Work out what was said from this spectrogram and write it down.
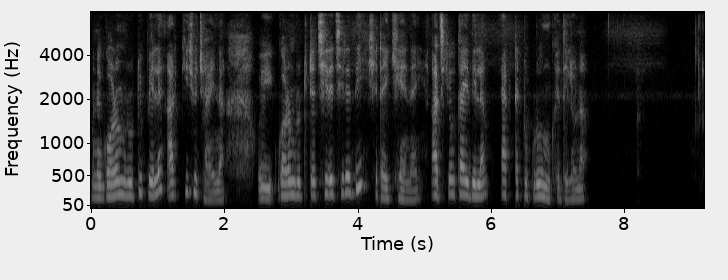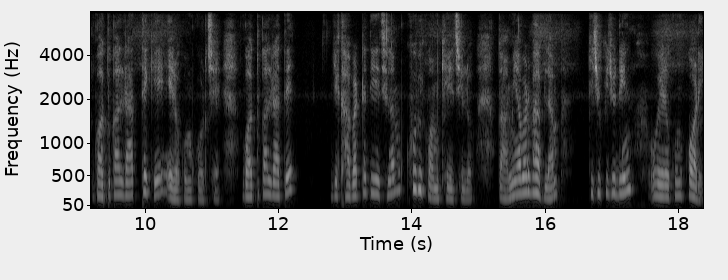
মানে গরম রুটি পেলে আর কিছু চাই না। ওই গরম রুটিটা ছিঁড়ে ছিঁড়ে দিই, সেটাই খেয়ে নেয়। আজকেও তাই দিলাম, একটা টুকরো মুখে দিল না। গতকাল রাত থেকে এরকম করছে। গতকাল রাতে যে খাবারটা দিয়েছিলাম খুবই কম খেয়েছিল। তো আমি আবার ভাবলাম, কিছু কিছু দিন ও এরকম করে।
